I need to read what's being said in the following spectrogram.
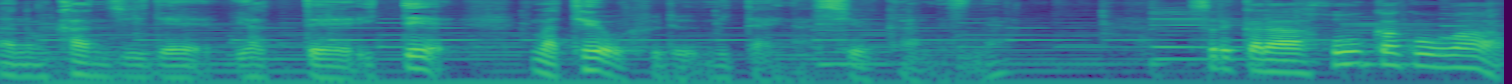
あの感じでやっていて、まあ、手を振るみたいな習慣ですね。それから放課後は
